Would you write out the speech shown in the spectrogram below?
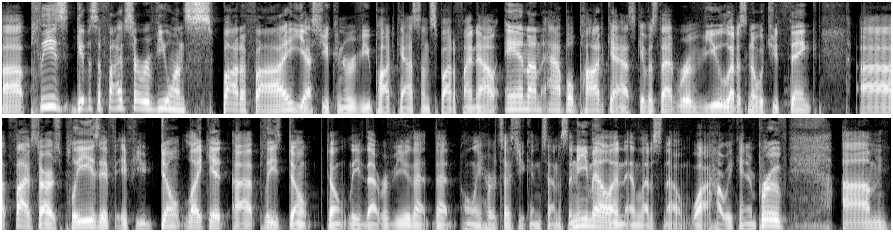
Uh, please give us a five star review on Spotify. Yes, you can review podcasts on Spotify now and on Apple Podcasts. Give us that review. Let us know what you think. Uh, five stars, please. If if you don't like it, uh, please don't don't leave that review. That that only hurts us. You can send us an email and, and let us know how we can improve. Um,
